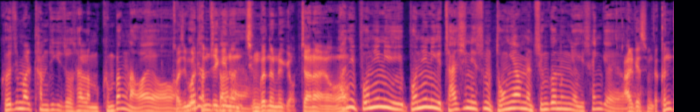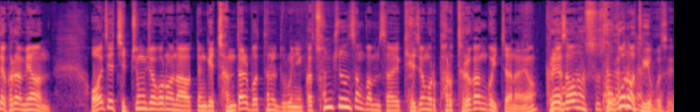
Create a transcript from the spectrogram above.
거짓말 탐지기 조사를 하면 금방 나와요. 거짓말 탐지기는 않아요. 증거 능력이 없잖아요. 아니 본인이 본인이 자신 있으면 동의하면 증거 능력이 생겨요. 알겠습니다. 근데 그러면 어제 집중적으로 나왔던 게 전달 버튼을 누르니까 손준성 검사의 계정으로 바로 들어간 거 있잖아요. 그 그래서 그 그건 어떻게. 보세요?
